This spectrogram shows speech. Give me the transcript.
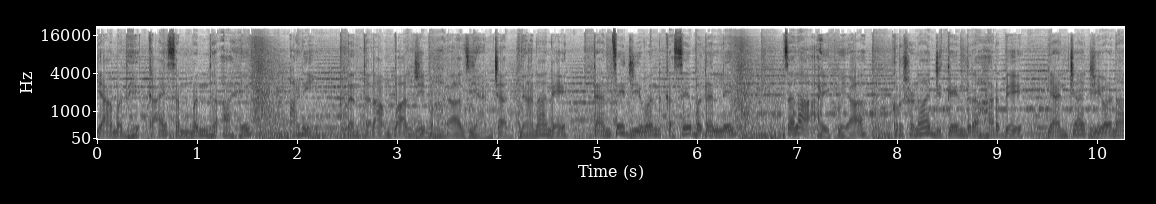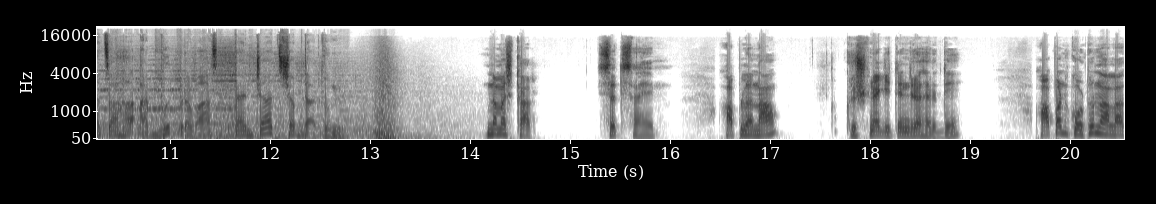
यामध्ये काय संबंध आहे? आणि संत रामपालजी महाराज यांच्या ज्ञानाने त्यांचे जीवन कसे बदलले? चला ऐकूया. कृष्णा जितेंद्र हरदे यांच्या जीवनाचा हा अद्भुत प्रवास त्यांच्याच शब्दातून. नमस्कार. सत साहेब. आपलं नाव? कृष्णा जितेंद्र हरदे. आपण कोठून आलात?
